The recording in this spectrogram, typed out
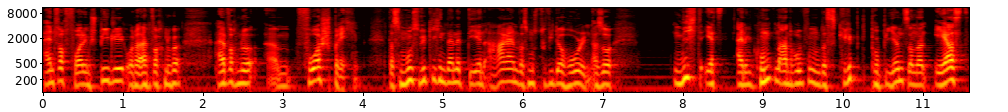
Einfach vor dem Spiegel oder einfach nur, einfach nur ähm, vorsprechen. Das muss wirklich in deine DNA rein, das musst du wiederholen. Also nicht jetzt einen Kunden anrufen und das Skript probieren, sondern erst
